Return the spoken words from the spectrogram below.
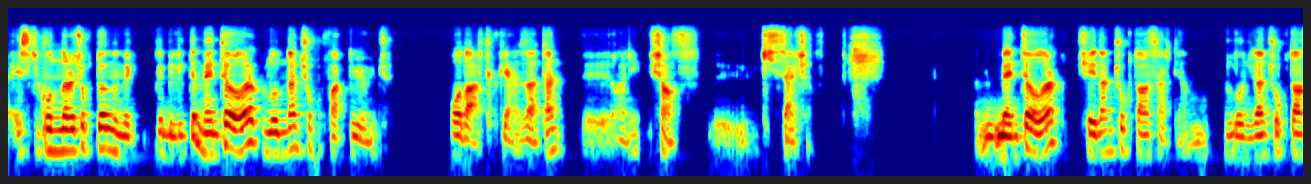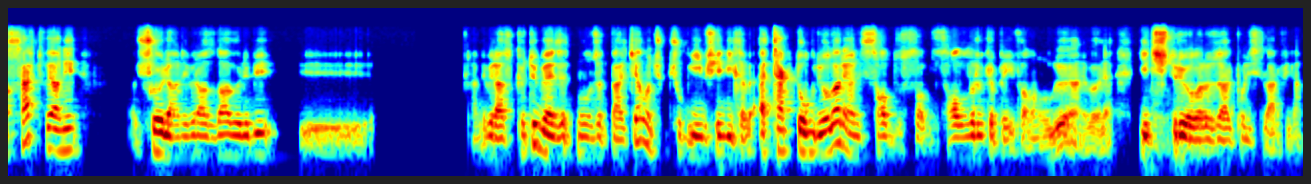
eski konulara çok dönmemekle birlikte mental olarak Lonnie'den çok farklı bir oyuncu. O da artık yani zaten e, hani şans, e, kişisel şans. Mental olarak şeyden çok daha sert yani. Lonnie'den çok daha sert ve hani şöyle hani biraz daha böyle bir e, hani biraz kötü bir benzetme olacak belki ama çok çok iyi bir şey değil tabii. Attack dog diyorlar yani sal, sal- saldırı köpeği falan oluyor yani böyle yetiştiriyorlar özel polisler falan.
